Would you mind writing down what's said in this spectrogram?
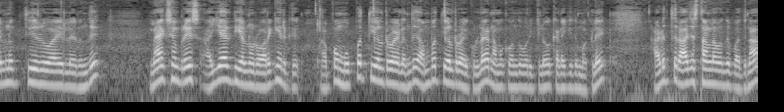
எழுநூற்றி ரூபாயிலிருந்து மேக்ஸிமம் ப்ரைஸ் ஐயாயிரத்தி எழுநூறுவா வரைக்கும் இருக்குது அப்போ முப்பத்தி ஏழு ரூபாயிலேருந்து ஐம்பத்தி ஏழு ரூபாய்க்குள்ளே நமக்கு வந்து ஒரு கிலோ கிடைக்குது மக்களே. அடுத்து ராஜஸ்தானில் வந்து பார்த்தீங்கன்னா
